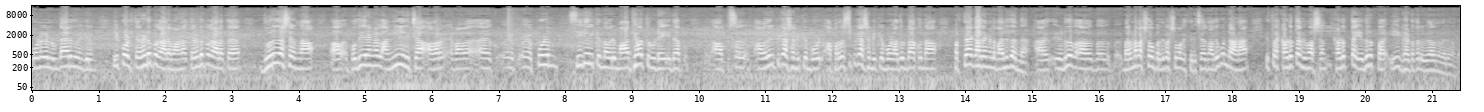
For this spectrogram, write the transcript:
കോണുകളിൽ ഉണ്ടായിരുന്നുവെങ്കിലും ഇപ്പോൾ തെരഞ്ഞെടുപ്പ് കാലമാണ്. തെരഞ്ഞെടുപ്പ് കാലത്ത് ദൂരദർശൻ എന്ന പൊതുജനങ്ങൾ അംഗീകരിച്ച അവർ എപ്പോഴും സ്വീകരിക്കുന്ന ഒരു മാധ്യമത്തിലൂടെ ഇത് അവതരിപ്പിക്കാൻ ശ്രമിക്കുമ്പോൾ പ്രദർശിപ്പിക്കാൻ ശ്രമിക്കുമ്പോൾ അതുണ്ടാക്കുന്ന പ്രത്യാഘാതങ്ങൾ വലുതെന്ന് ഇടത് ഭരണപക്ഷവും പ്രതിപക്ഷവും ഒക്കെ തിരിച്ചറിഞ്ഞു അതുകൊണ്ടാണ് ഇത്ര കടുത്ത വിമർശനം കടുത്ത എതിർപ്പ് ഈ ഘട്ടത്തിൽ ഉയർന്നു വരുന്നത്.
